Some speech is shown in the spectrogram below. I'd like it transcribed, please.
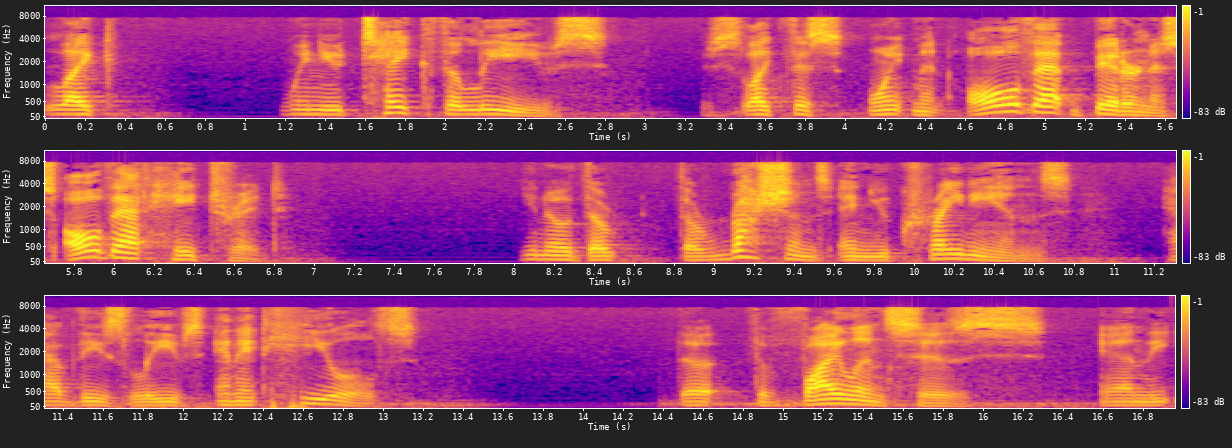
like when you take the leaves it's like this ointment, all that bitterness, all that hatred. You know, the, the Russians and Ukrainians have these leaves, and it heals the, the violences and the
